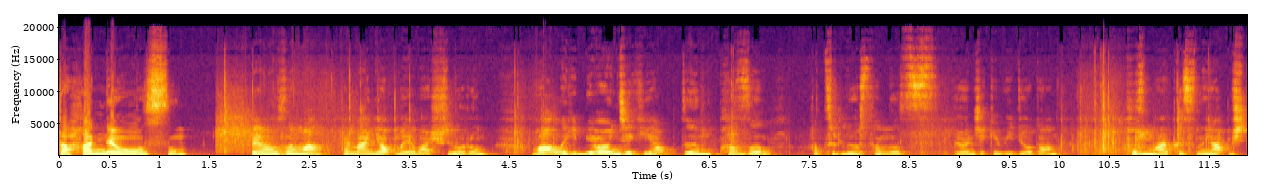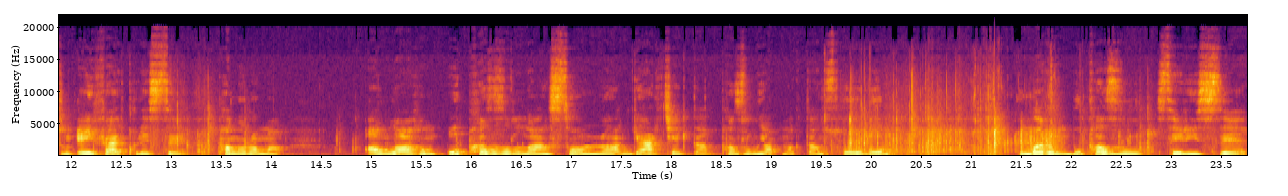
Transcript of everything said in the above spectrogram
daha ne olsun? Ben o zaman hemen yapmaya başlıyorum. Vallahi bir önceki yaptığım puzzle hatırlıyorsanız bir önceki videodan puz markasını yapmıştım. Eyfel Kulesi, panorama. Allah'ım o puzzle'dan sonra gerçekten puzzle yapmaktan soğudum. Umarım bu puzzle serisi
